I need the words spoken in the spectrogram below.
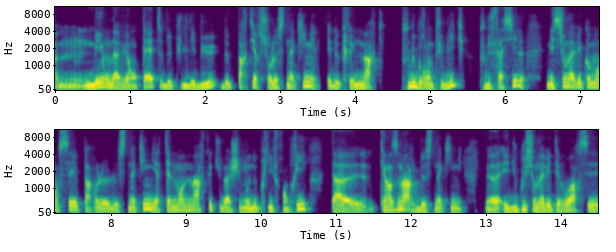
Euh, mais on avait en tête depuis le début de partir sur le snacking et de créer une marque plus grand public, plus facile. Mais si on avait commencé par le, snacking, il y a tellement de marques que tu vas chez Monoprix, Franprix, tu as 15 marques de snacking. Euh, et du coup, si on avait été voir ces,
